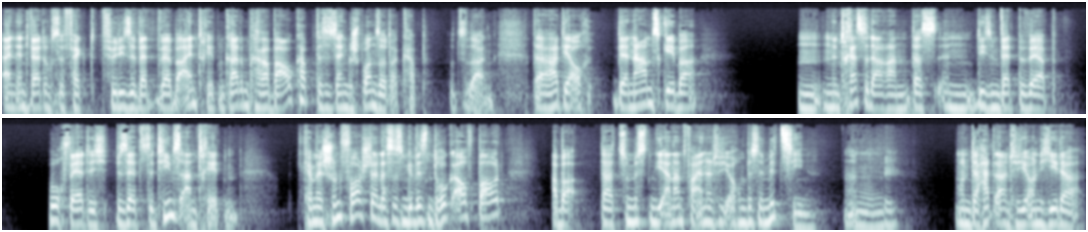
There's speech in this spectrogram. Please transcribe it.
ein Entwertungseffekt für diese Wettbewerbe eintreten. Gerade im Carabao Cup, das ist ein gesponserter Cup sozusagen. Da hat ja auch der Namensgeber ein Interesse daran, dass in diesem Wettbewerb hochwertig besetzte Teams antreten. Ich kann mir schon vorstellen, dass es einen gewissen Druck aufbaut, aber dazu müssten die anderen Vereine natürlich auch ein bisschen mitziehen. Ne? Und da hat natürlich auch nicht jeder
